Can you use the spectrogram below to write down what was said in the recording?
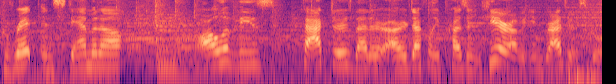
grit and stamina. All of these factors that are, definitely present here in graduate school.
